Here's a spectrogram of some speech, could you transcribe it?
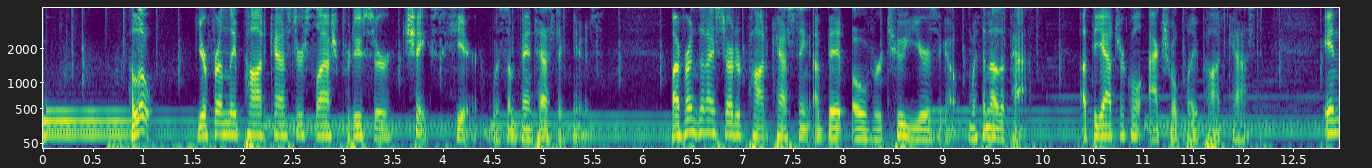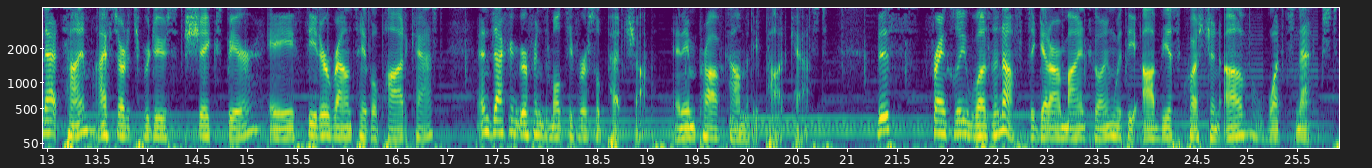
Hello, your friendly podcaster slash producer Chase here with some fantastic news. My friends and I started podcasting a bit over two years ago with Another Path, a theatrical actual play podcast. In that time, I've started to produce Shakespeare, a theater roundtable podcast, and Zach and Griffin's Multiversal Pet Shop, an improv comedy podcast. This, frankly, was enough to get our minds going with the obvious question of what's next.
